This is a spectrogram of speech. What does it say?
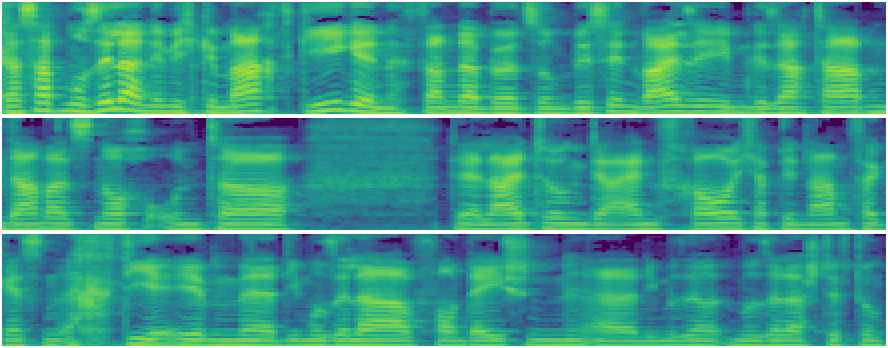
Das hat Mozilla nämlich gemacht gegen Thunderbird so ein bisschen, weil sie eben gesagt haben, damals noch unter der Leitung der einen Frau, ich habe den Namen vergessen, die eben äh, die Mozilla Foundation, äh, die Mozilla, Stiftung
